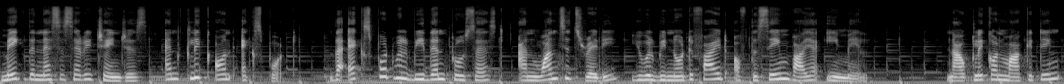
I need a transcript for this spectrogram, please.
Make the necessary changes and click on export. The export will be then processed and once it's ready, you will be notified of the same via email. Now click on marketing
